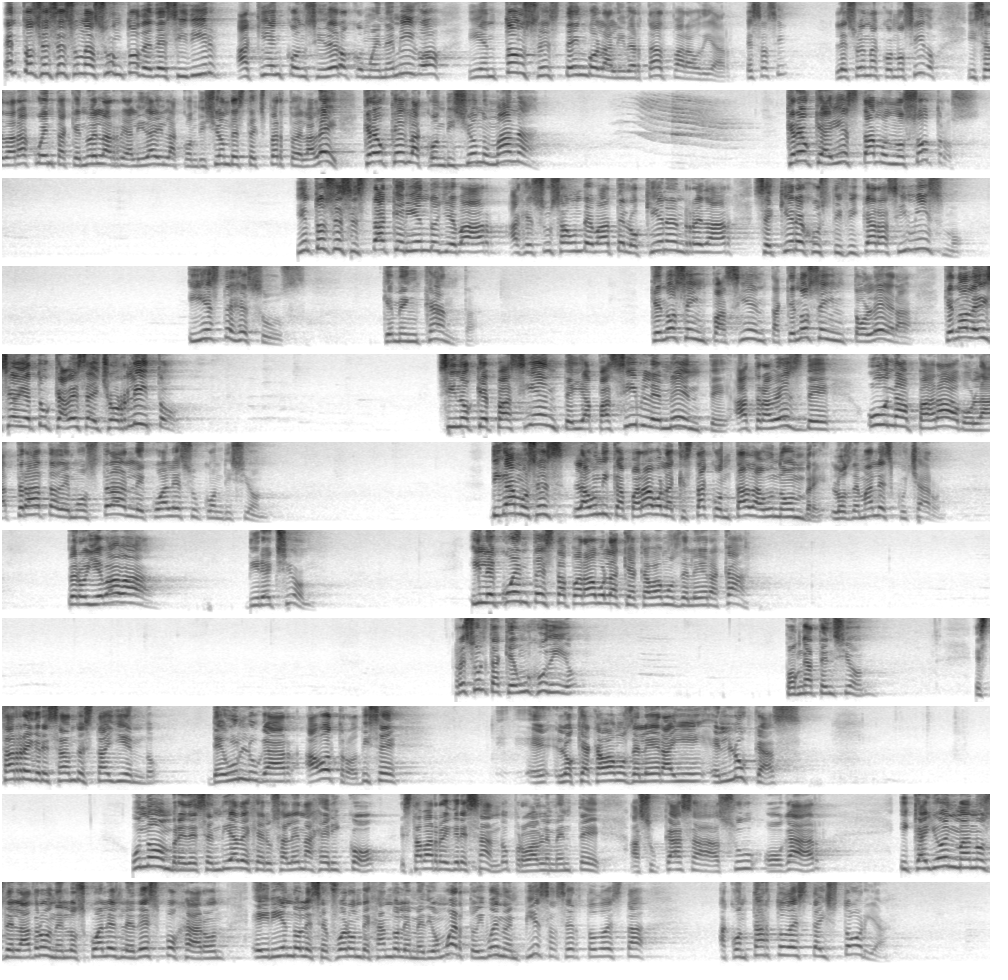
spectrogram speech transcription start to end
Entonces es un asunto de decidir a quién considero como enemigo y entonces tengo la libertad para odiar. ¿Es así? ¿Le suena conocido? Y se dará cuenta que no es la realidad y la condición de este experto de la ley. Creo que es la condición humana. Creo que ahí estamos nosotros. Y entonces está queriendo llevar a Jesús a un debate, lo quiere enredar, se quiere justificar a sí mismo. Y este Jesús, que me encanta, que no se impacienta, que no se intolera, que no le dice, oye, tu cabeza de chorlito, sino que paciente y apaciblemente a través de una parábola trata de mostrarle cuál es su condición. Digamos, es la única parábola que está contada a un hombre, los demás le escucharon, pero llevaba dirección. Y le cuenta esta parábola que acabamos de leer acá. Resulta que un judío, ponga atención, está regresando, está yendo de un lugar a otro. Dice eh, lo que acabamos de leer ahí en Lucas, Un hombre descendía de Jerusalén a Jericó, estaba regresando probablemente a su casa, a su hogar, y cayó en manos de ladrones, los cuales le despojaron e hiriéndole se fueron dejándole medio muerto. Y bueno, empieza a hacer toda esta, a contar toda esta historia.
